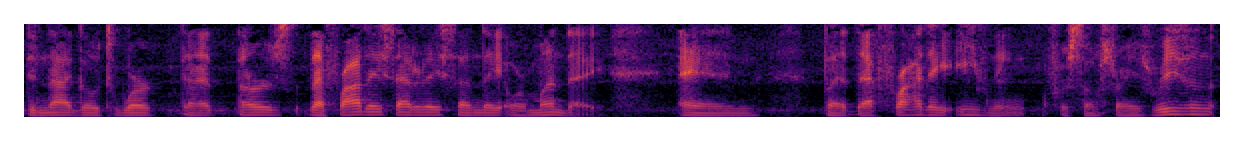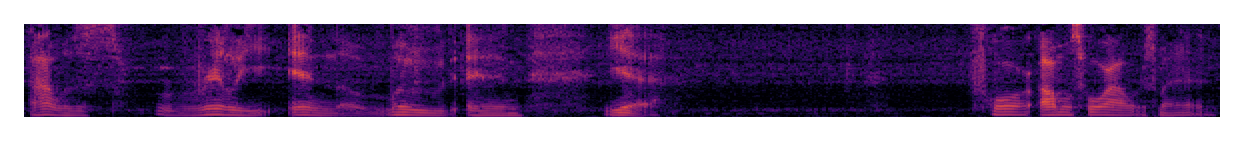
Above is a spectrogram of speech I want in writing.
did not go to work that Thursday, that Friday, Saturday, Sunday, or Monday, and but that Friday evening, for some strange reason, I was really in the mood, and yeah, four almost four hours, man.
